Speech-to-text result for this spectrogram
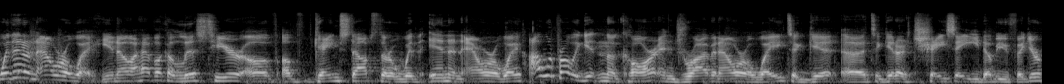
within an hour away. You know, I have like a list here of, of GameStops that are within an hour away. I would probably get in the car and drive an hour away to get uh, to get a Chase AEW figure,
